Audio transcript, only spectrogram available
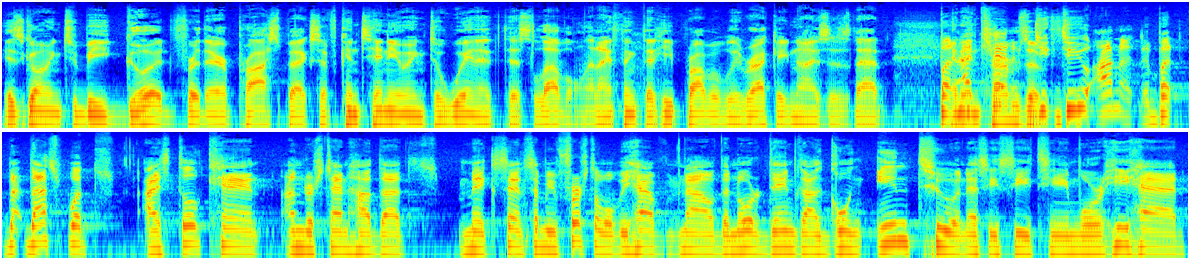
is going to be good for their prospects of continuing to win at this level. And I think that he probably recognizes that. But and in terms of do, do you? But that's what I still can't understand how that makes sense. I mean, first of all, we have now the Notre Dame guy going into an SEC team where he had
